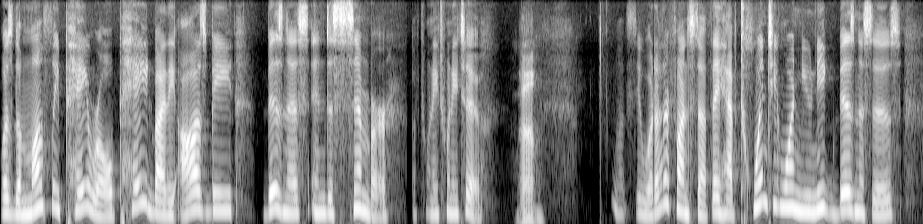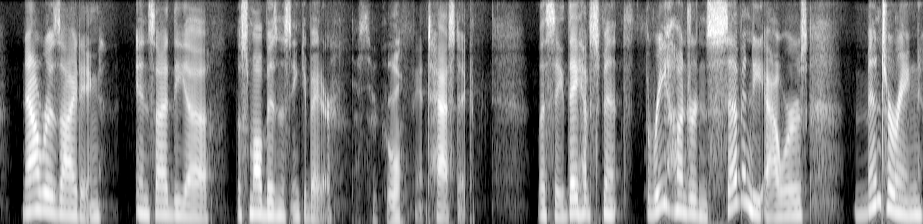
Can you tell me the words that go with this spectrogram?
was the monthly payroll paid by the Osby business in December of 2022. Wow. Let's see what other fun stuff. They have 21 unique businesses now residing inside the uh, the small business incubator. That's so cool. Fantastic. Let's see. They have spent 370 hours mentoring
